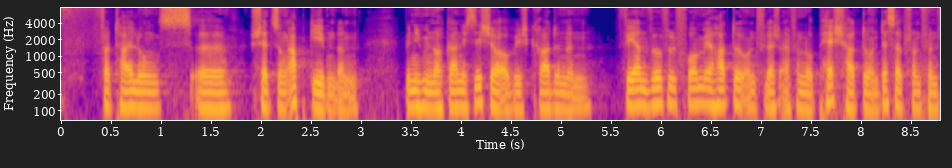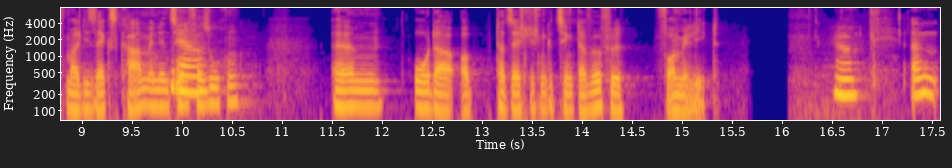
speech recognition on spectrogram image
Verteilungsschätzung abgeben. Dann bin ich mir noch gar nicht sicher, ob ich gerade einen fairen Würfel vor mir hatte und vielleicht einfach nur Pech hatte und deshalb schon fünfmal die sechs kam in den zehn ja. Versuchen. Ähm, oder ob tatsächlich ein gezinkter Würfel vor mir liegt. Ja, ähm,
